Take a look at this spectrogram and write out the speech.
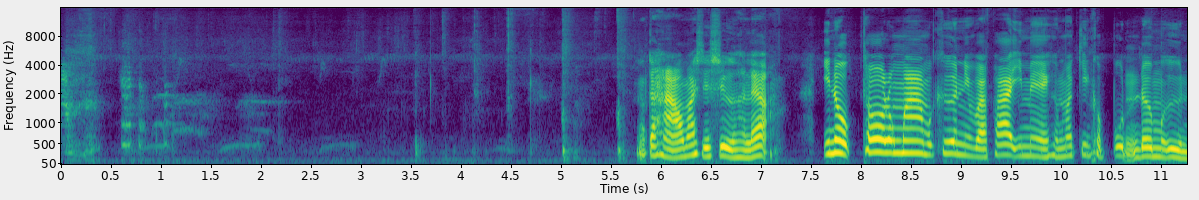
นะ มันก็หาวมาซื่อๆหันแหล้ว อีนกโทรลงมาเมื่อคืนนี่ว่าพาอีแม่ขึ้นมากินข้าวปุ้นเดิมมืออื่น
